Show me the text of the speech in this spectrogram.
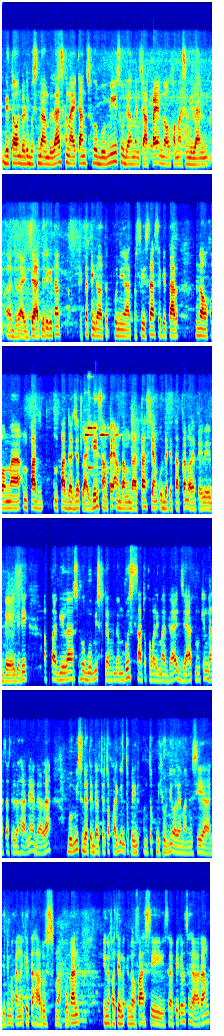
di tahun 2019 kenaikan suhu bumi sudah mencapai 0,9 uh, derajat. Jadi kita kita tinggal punya tersisa sekitar 0,4 derajat lagi sampai ambang batas yang sudah ditetapkan oleh PBB. Jadi apabila suhu bumi sudah menembus 1,5 derajat, mungkin bahasa sederhananya adalah bumi sudah tidak cocok lagi untuk di, untuk dihuni oleh manusia. Jadi makanya kita harus melakukan inovasi-inovasi. Saya pikir sekarang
